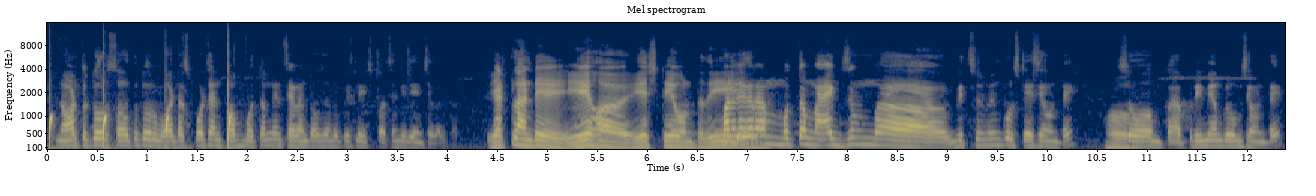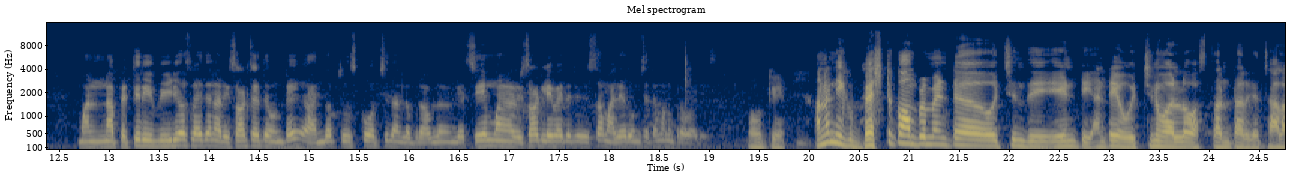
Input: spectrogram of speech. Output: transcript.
north tour south tour water sports and pub మొత్తం నేను సెవెన్ థౌసండ్ రూపీస్లో ఈచ్ పర్సన్కి చేయించగలుగుతాను ఎట్లా అంటే ఏ ఏ స్టే ఉంటుంది? మన దగ్గర మొత్తం maximum with swimming pool stays ఉంటాయి. సో ప్రీమియం రూమ్స్ ఉంటాయి. మన నా ప్రతి వీడియోస్లో అయితే నా రిసార్ట్స్ అయితే ఉంటాయి. అందరూ చూసుకోవచ్చు దాంట్లో ప్రాబ్లం ఏం లేదు. సేమ్ మన రిసార్ట్లు ఏవైతే చూస్తాం అదే రూమ్స్ అయితే మనం ప్రొవైడ్ చేస్తాం. ఓకే. అన్న నీకు బెస్ట్ కాంప్లిమెంట్ వచ్చింది ఏంటి? అంటే వచ్చిన వాళ్ళు వస్తుంటారు కదా చాలా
